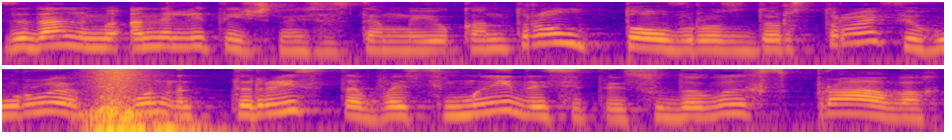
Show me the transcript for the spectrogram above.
За даними аналітичної системи «Юконтрол», ТОВ Роздорстрой фігурує в понад 380 судових справах.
